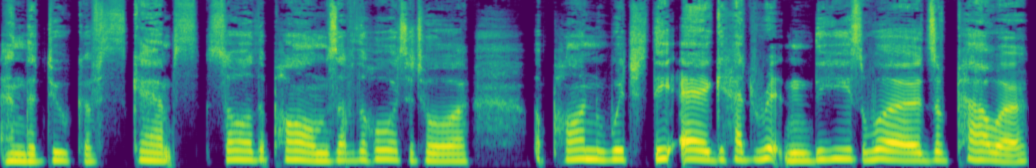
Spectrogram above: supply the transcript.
And the Duke of Scamps saw the palms of the hortator upon which the egg had written these words of power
